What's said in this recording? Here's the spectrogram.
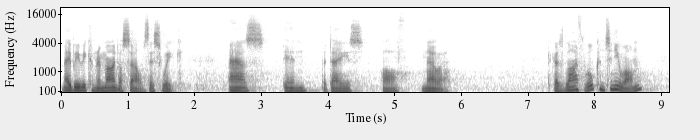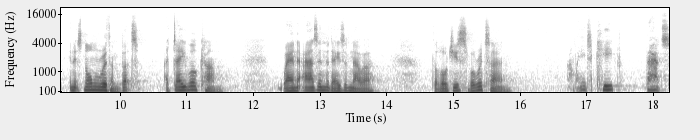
maybe we can remind ourselves this week, as in the days of Noah. Because life will continue on in its normal rhythm, but a day will come when, as in the days of Noah, the Lord Jesus will return. And we need to keep that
